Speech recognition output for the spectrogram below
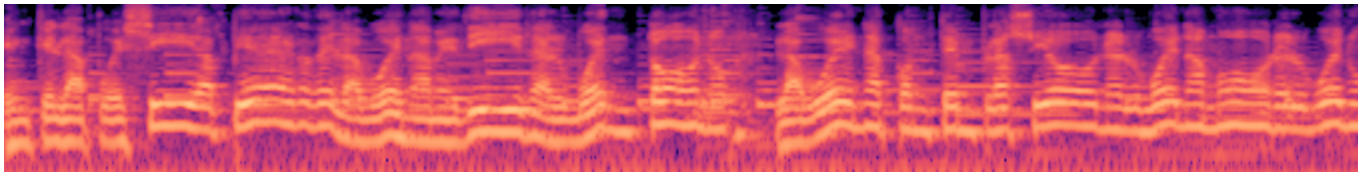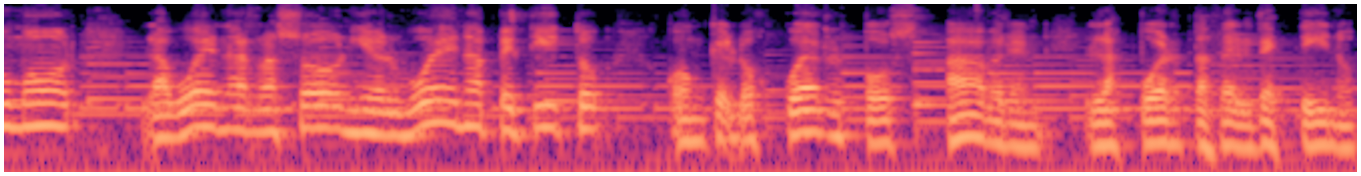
en que la poesía pierde la buena medida, el buen tono, la buena contemplación, el buen amor, el buen humor, la buena razón y el buen apetito con que los cuerpos abren las puertas del destino.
